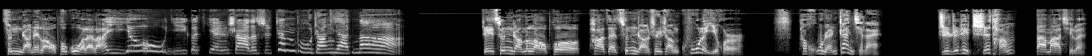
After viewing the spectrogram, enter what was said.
村长这老婆过来了，哎呦，你个天杀的，是真不长眼呐！这村长的老婆趴在村长身上哭了一会儿，他忽然站起来，指着这池塘大骂起来：“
